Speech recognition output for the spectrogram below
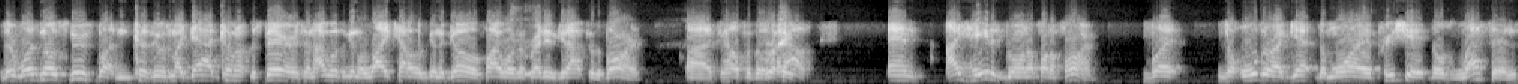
there was no snooze button because it was my dad coming up the stairs, and I wasn't going to like how it was going to go if I wasn't ready to get out to the barn uh, to help with those right. cows. And I hated growing up on a farm, but the older I get, the more I appreciate those lessons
